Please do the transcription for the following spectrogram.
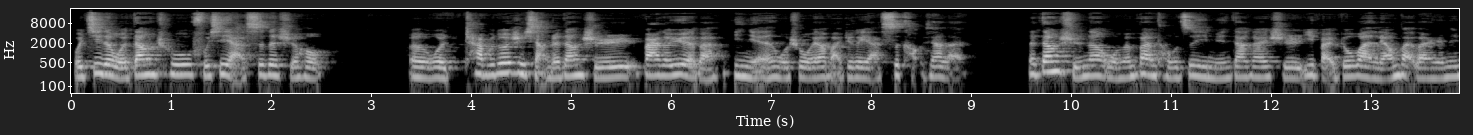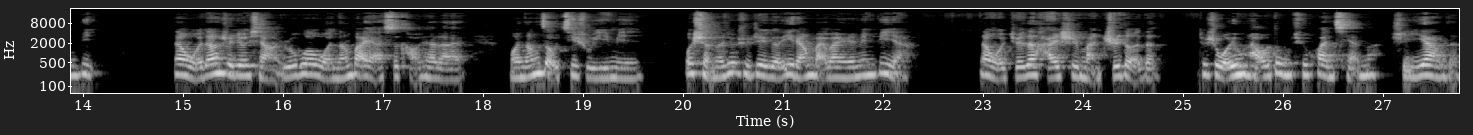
我记得我当初复习雅思的时候，呃，我差不多是想着当时八个月吧，一年，我说我要把这个雅思考下来。那当时呢，我们办投资移民大概是一百多万、两百万人民币。那我当时就想，如果我能把雅思考下来，我能走技术移民，我省的就是这个一两百万人民币啊。那我觉得还是蛮值得的。就是我用劳动去换钱嘛，是一样的。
